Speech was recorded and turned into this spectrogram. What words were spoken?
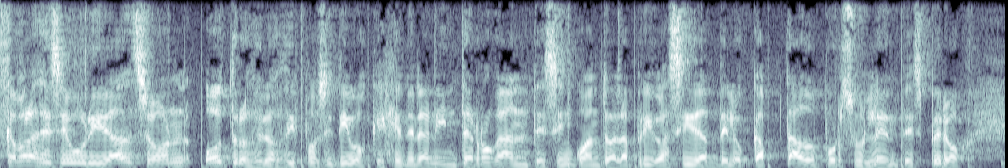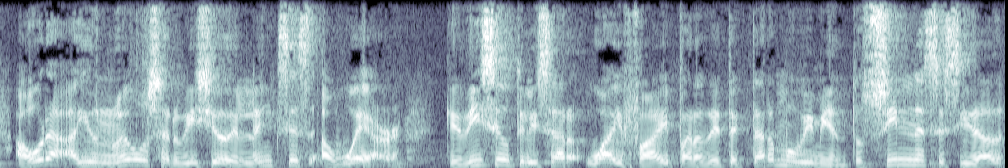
cámaras de seguridad son otros de los dispositivos que generan interrogantes en cuanto a la privacidad de lo captado por sus lentes, pero ahora hay un nuevo servicio de Lenses Aware que dice utilizar Wi-Fi para detectar movimientos sin necesidad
